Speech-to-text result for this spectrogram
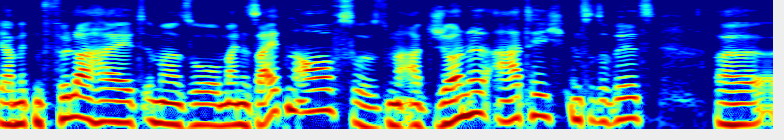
ja mit einem Füller halt immer so meine Seiten auf, so, so eine Art Journal-artig, wenn du so willst. Äh,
